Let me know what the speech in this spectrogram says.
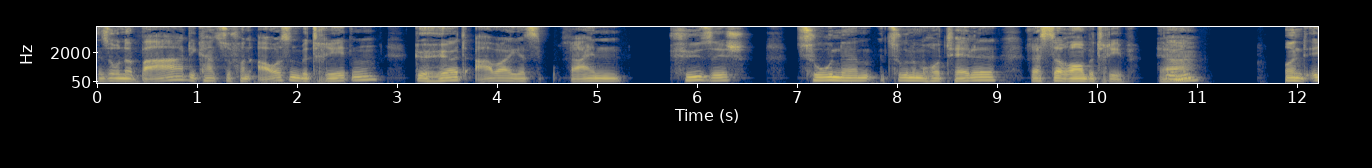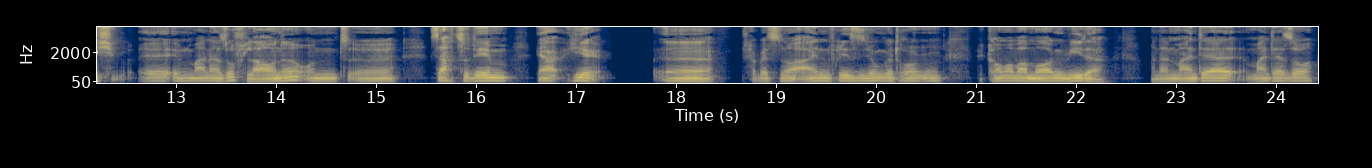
so eine Bar, die kannst du von außen betreten, gehört aber jetzt rein physisch zu einem zu einem Hotel Restaurantbetrieb, ja. Mhm. Und ich äh, in meiner Sufflaune und äh, sag zu dem, ja, hier, äh, ich habe jetzt nur einen Friesenjungen getrunken, wir kommen aber morgen wieder. Und dann meint er, meint er so,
